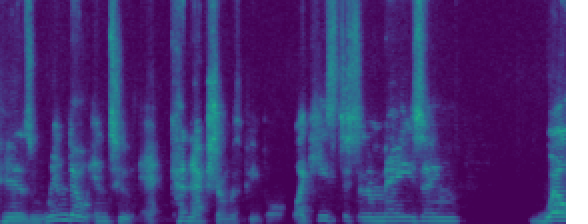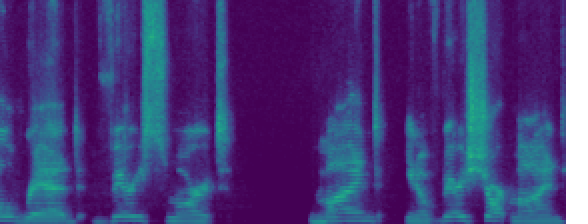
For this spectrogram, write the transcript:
his window into connection with people. Like he's just an amazing, well read, very smart, mind, you know, very sharp mind.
